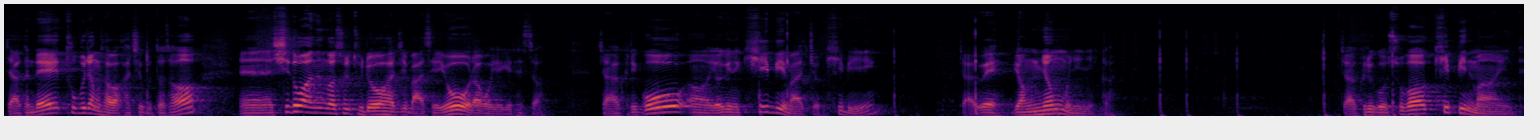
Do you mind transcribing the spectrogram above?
자, 근데 투부정사와 같이 붙어서 에, 시도하는 것을 두려워하지 마세요 라고 얘기를 했어. 자, 그리고 어, 여기는 keep이 맞죠? keep이. 자, 왜? 명령문이니까. 자, 그리고 수거 keep in mind.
